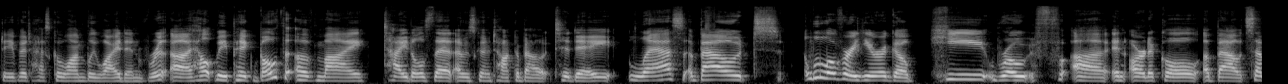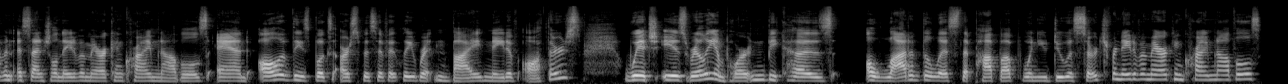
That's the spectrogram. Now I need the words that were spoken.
David Heska Wanbli Weiden uh, helped me pick both of my titles that I was going to talk about today. Last about a little over a year ago, he wrote uh, an article about seven essential Native American crime novels, and all of these books are specifically written by Native authors, which is really important because a lot of the lists that pop up when you do a search for Native American crime novels,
